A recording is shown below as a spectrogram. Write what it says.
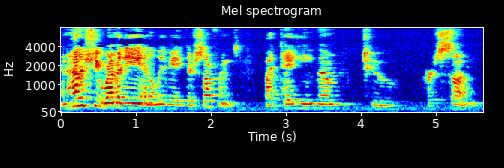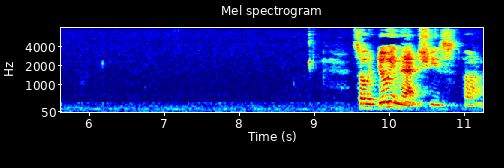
And how does she remedy and alleviate their sufferings? By taking them to her son. So, in doing that, she's uh,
